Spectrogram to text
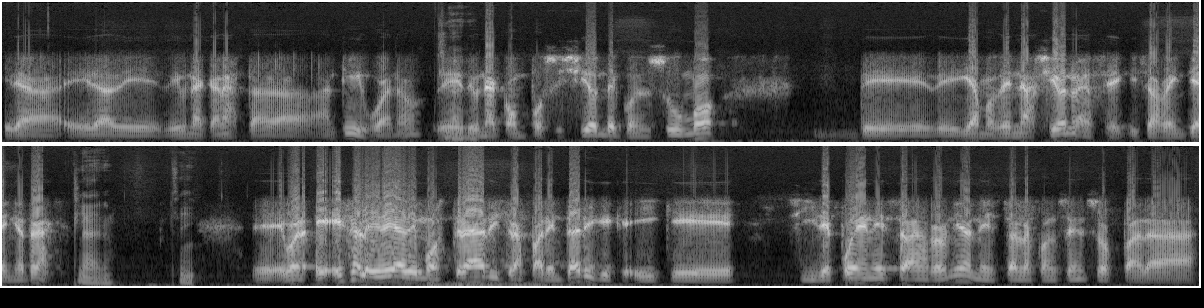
era, era de, una canasta antigua, ¿no? De, una composición de consumo de, digamos, de nación hace quizás 20 años atrás. Claro, sí. Eh, bueno, e, esa es la idea de mostrar y transparentar y que, y que si después en esas reuniones están los consensos para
